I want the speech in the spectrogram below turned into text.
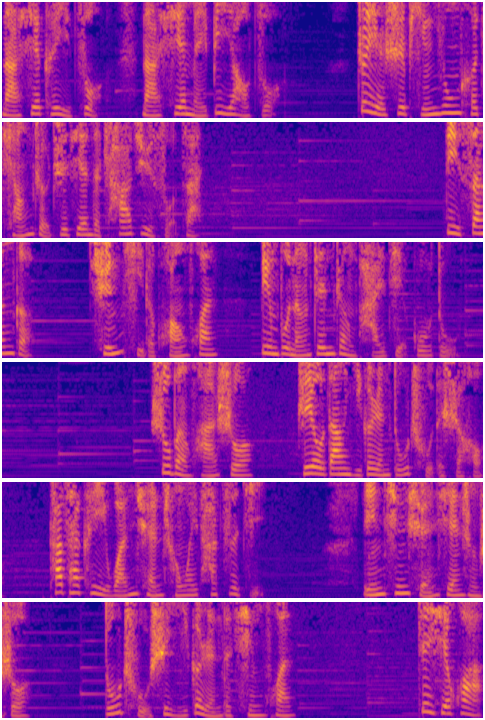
哪些可以做。哪些没必要做，这也是平庸和强者之间的差距所在。第三个，群体的狂欢并不能真正排解孤独。叔本华说：“只有当一个人独处的时候，他才可以完全成为他自己。”林清玄先生说：“独处是一个人的清欢。”这些话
